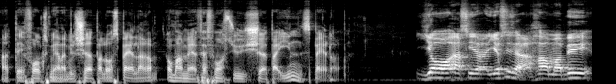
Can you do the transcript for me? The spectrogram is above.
Att det är folk som gärna vill köpa loss spelare och Malmö FF måste ju köpa in spelare. Ja, alltså jag, jag skulle säga Hammarby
